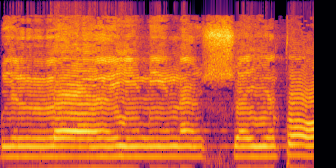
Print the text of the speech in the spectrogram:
بالله من الشيطان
